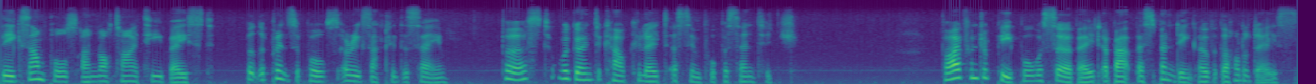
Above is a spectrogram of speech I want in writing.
the examples are not IT based, but the principles are exactly the same. First, we're going to calculate a simple percentage. 500 people were surveyed about their spending over the holidays.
